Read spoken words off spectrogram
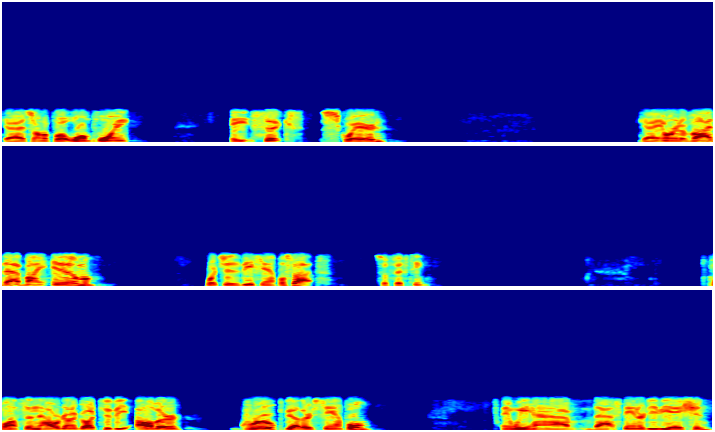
Okay, so I'm going to put 1.86 squared. Okay, and we're going to divide that by M, which is the sample size, so 15. Plus, and now we're going to go to the other group, the other sample, and we have that standard deviation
